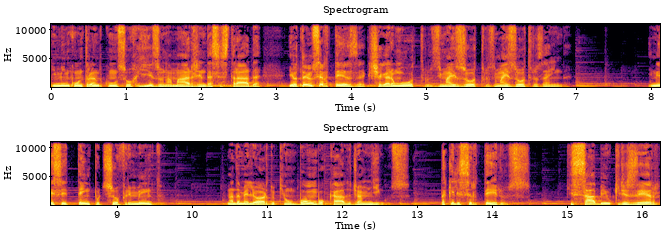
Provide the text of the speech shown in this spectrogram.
e me encontrando com um sorriso na margem dessa estrada, e eu tenho certeza que chegarão outros e mais outros e mais outros ainda. E nesse tempo de sofrimento, nada melhor do que um bom bocado de amigos, daqueles certeiros que sabem o que dizer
